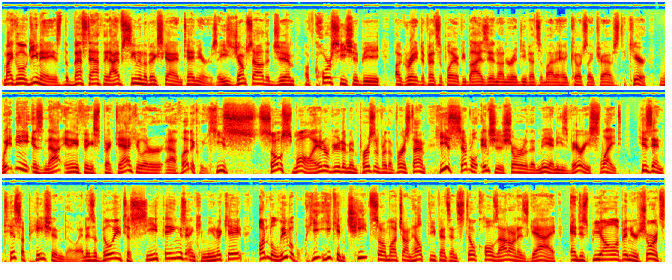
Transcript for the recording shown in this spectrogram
Michael Oguine is the best athlete I've seen in the Big Sky in 10 years. He jumps out of the gym. Of course, he should be a great defensive player if he buys in under a defensive minded head coach like Travis DeCuire. Whitney is not anything spectacular athletically. He's so small. I interviewed him in person for the first time. He's several inches shorter than me, and he's very slight. His anticipation, though, and his ability to see things and communicate, unbelievable. He, he can cheat so much on help defense and still close out on his guy and just be all up in your shorts.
